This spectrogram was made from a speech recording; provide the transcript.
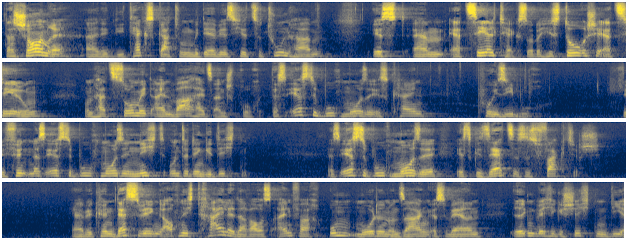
Das Genre, äh, die Textgattung, mit der wir es hier zu tun haben, ist ähm, Erzähltext oder historische Erzählung und hat somit einen Wahrheitsanspruch. Das erste Buch Mose ist kein Poesiebuch. Wir finden das erste Buch Mose nicht unter den Gedichten. Das erste Buch Mose ist Gesetz, es ist faktisch. Ja, wir können deswegen auch nicht Teile daraus einfach ummodeln und sagen, es wären irgendwelche Geschichten, die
